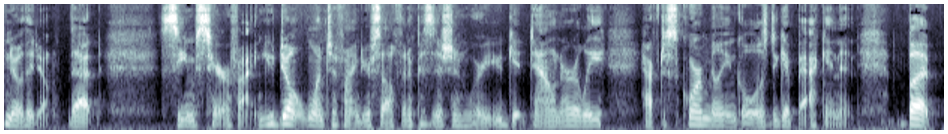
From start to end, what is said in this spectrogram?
no, they don't. That seems terrifying. You don't want to find yourself in a position where you get down early, have to score a million goals to get back in it. But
